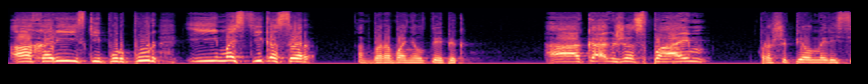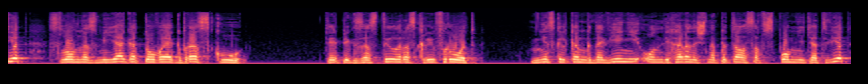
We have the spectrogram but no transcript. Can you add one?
ахарийский пурпур и мастика, сэр», – отбарабанил Тепик. «А как же спайм?» Прошипел Мэрисет, словно змея, готовая к броску. Тепик застыл, раскрыв рот. Несколько мгновений он лихорадочно пытался вспомнить ответ,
